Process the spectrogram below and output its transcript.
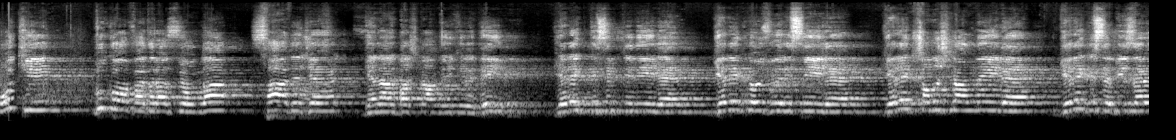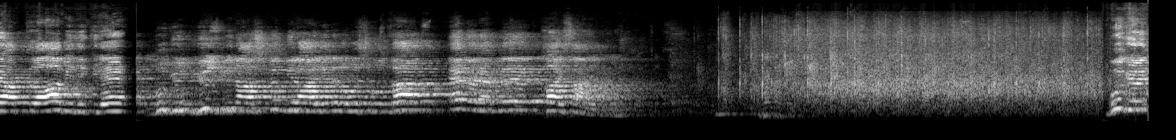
O ki bu konfederasyonda sadece genel başkan vekili değil, gerek disipliniyle, gerek özverisiyle, gerek çalışkanlığıyla, gerek ise bizlere yaptığı abilikle bugün 100 bin aşkın bir ailenin oluşumunda en önemli pay sahibidir. Bugün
